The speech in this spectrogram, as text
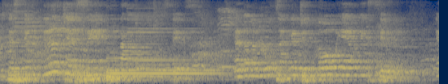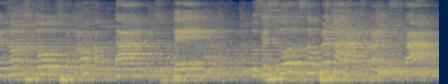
Vocês têm um grande exemplo para todos vocês. A dona Lúcia acreditou e ela venceu. Levamos todos para uma faculdade, um técnico. Vocês todos estão preparados para isso, tá?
